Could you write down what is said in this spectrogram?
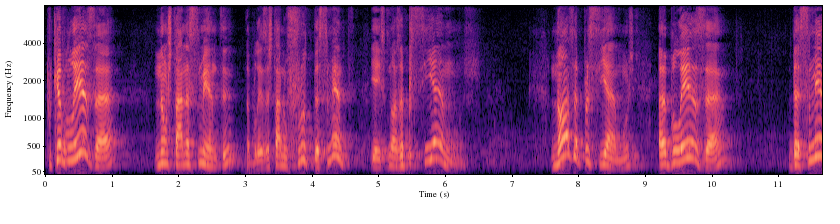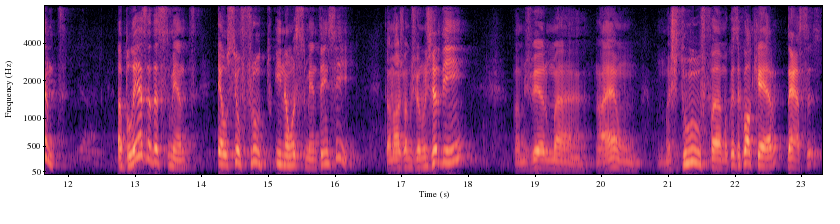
Porque a beleza não está na semente, a beleza está no fruto da semente. E é isso que nós apreciamos. Nós apreciamos a beleza da semente. A beleza da semente é o seu fruto e não a semente em si. Então nós vamos ver um jardim, vamos ver uma, não é, um, uma estufa, uma coisa qualquer dessas,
